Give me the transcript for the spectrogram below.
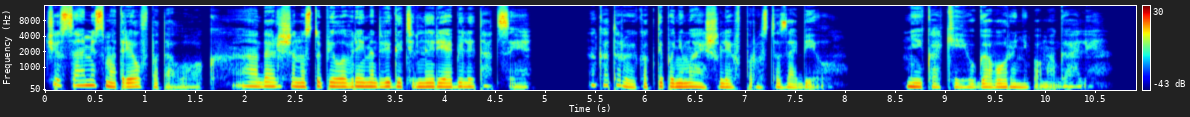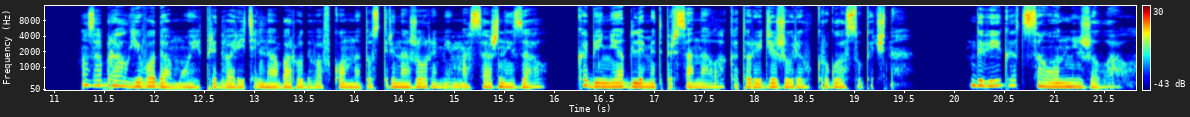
Часами смотрел в потолок, а дальше наступило время двигательной реабилитации, на которую, как ты понимаешь, Лев просто забил. Никакие уговоры не помогали. Забрал его домой, предварительно оборудовав комнату с тренажерами, массажный зал, кабинет для медперсонала, который дежурил круглосуточно. Двигаться он не желал.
